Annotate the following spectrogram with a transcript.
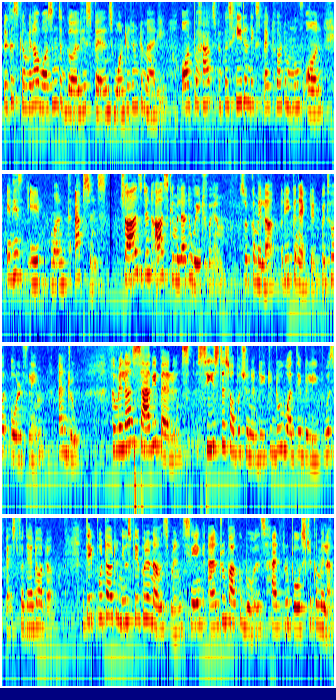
because Camilla wasn't the girl his parents wanted him to marry, or perhaps because he didn't expect her to move on in his eight month absence. Charles didn't ask Camilla to wait for him, so Camilla reconnected with her old flame, Andrew. Camilla's savvy parents seized this opportunity to do what they believed was best for their daughter. They put out a newspaper announcement saying Andrew Parker Bowles had proposed to Camilla.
